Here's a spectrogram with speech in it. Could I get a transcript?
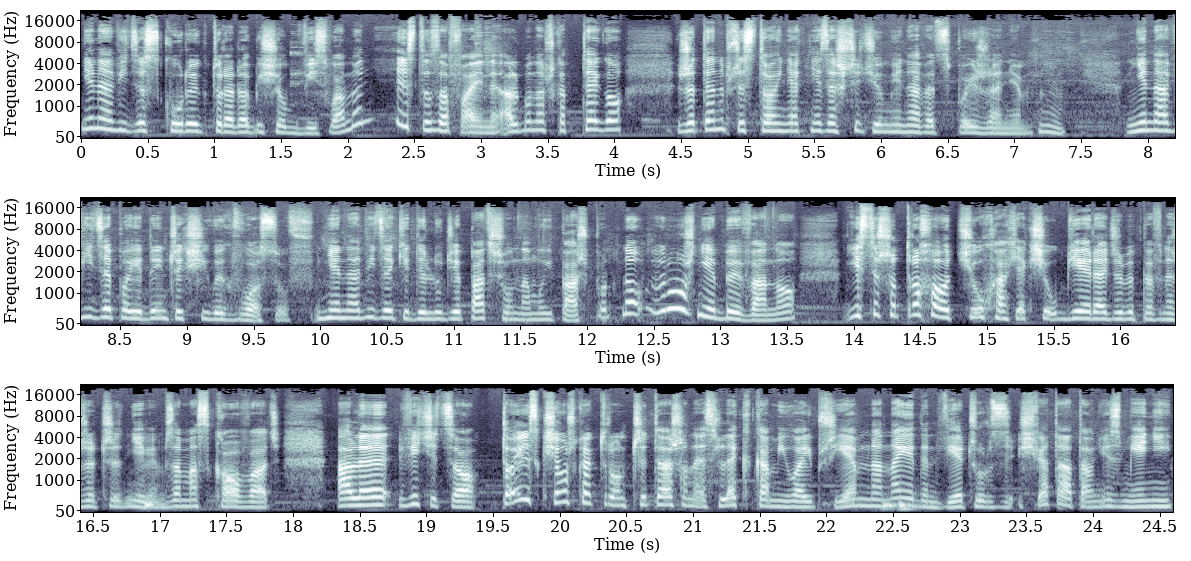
nienawidzę skóry, która robi się obwisła. No nie jest to za fajne. Albo na przykład tego, że ten przystojniak nie zaszczycił mnie nawet spojrzeniem. Hmm. Nienawidzę pojedynczych siłych włosów. Nienawidzę, kiedy ludzie patrzą na mój paszport. No, różnie bywa, no. Jest też o, trochę o ciuchach, jak się ubierać, żeby pewne rzeczy, nie wiem, zamaskować. Ale wiecie co? To jest książka, którą czytasz, ona jest lekka, miła i przyjemna, na jeden wieczór. Świata to nie zmieni.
